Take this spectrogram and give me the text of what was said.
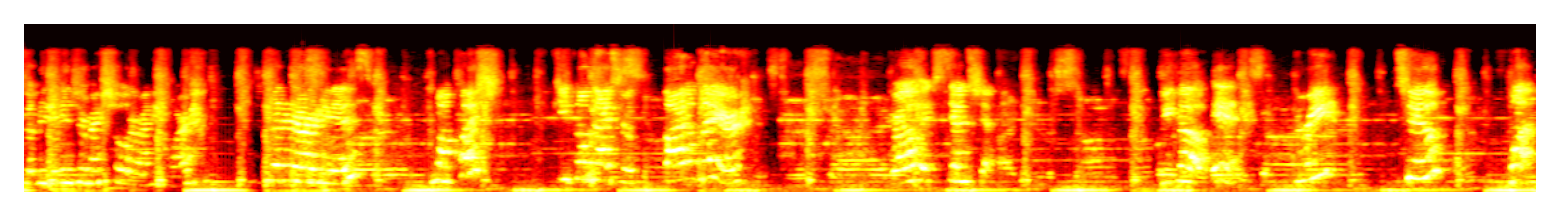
Don't need to injure my shoulder anymore. But it already is. Come on, push. Keep going, guys, for final layer. Row extension. We go in three, two, one.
